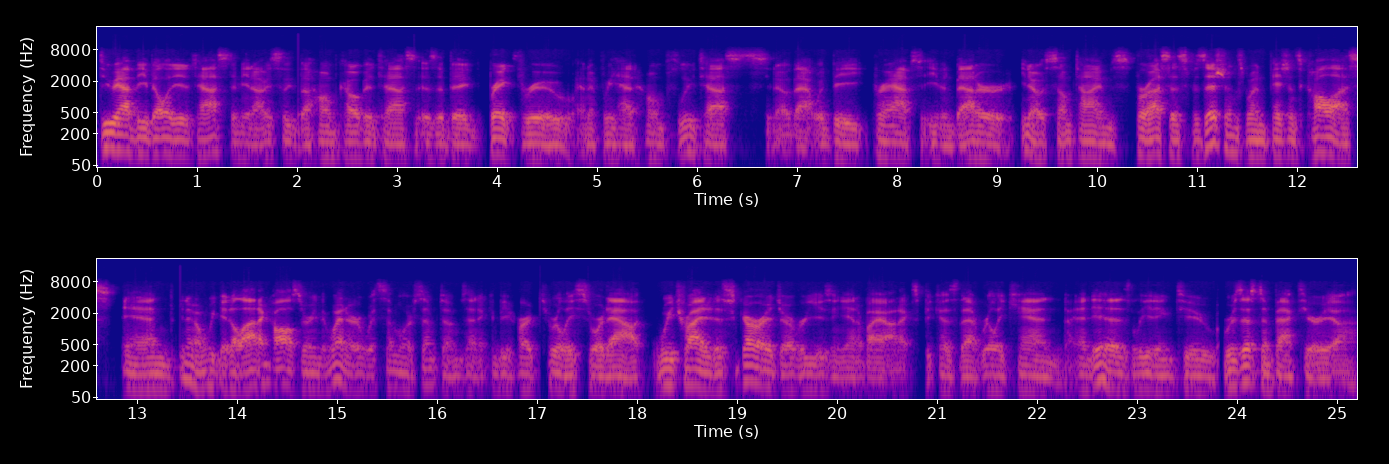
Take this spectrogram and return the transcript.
do have the ability to test. I mean, obviously, the home COVID test is a big breakthrough. And if we had home flu tests, you know, that would be perhaps even better. You know, sometimes for us as physicians, when patients call us and, you know, we get a lot of mm-hmm. calls during the winter with similar symptoms and it can be hard to really sort out, we try to discourage overusing antibiotics because that really can and is leading to resistant bacteria.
